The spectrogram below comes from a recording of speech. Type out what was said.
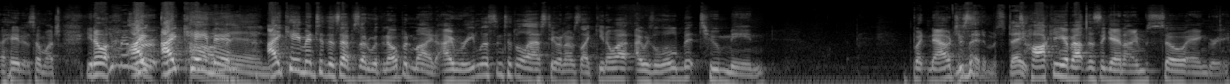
I hate it so much. You know, remember- I I came Oh, in man. I came into this episode with an open mind. I re-listened to the last two and I was like, "You know what? I was a little bit too mean." But now just made a mistake. talking about this again, I'm so angry.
